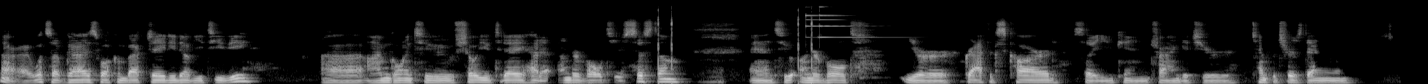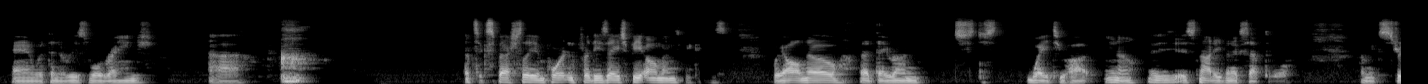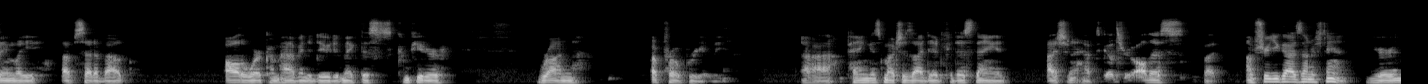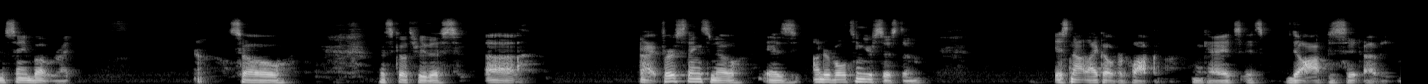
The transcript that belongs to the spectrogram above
All right, what's up, guys? Welcome back to JDW TV. Uh, I'm going to show you today how to undervolt your system and to undervolt your graphics card so you can try and get your temperatures down and within a reasonable range. Uh, that's especially important for these HP Omens because we all know that they run just way too hot. You know, it's not even acceptable. I'm extremely upset about all the work I'm having to do to make this computer run appropriately. Uh, paying as much as I did for this thing, it, I shouldn't have to go through all this, but I'm sure you guys understand. You're in the same boat, right? So let's go through this. Uh, all right, first things to know is undervolting your system. It's not like overclocking. Okay, it's it's the opposite of it.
